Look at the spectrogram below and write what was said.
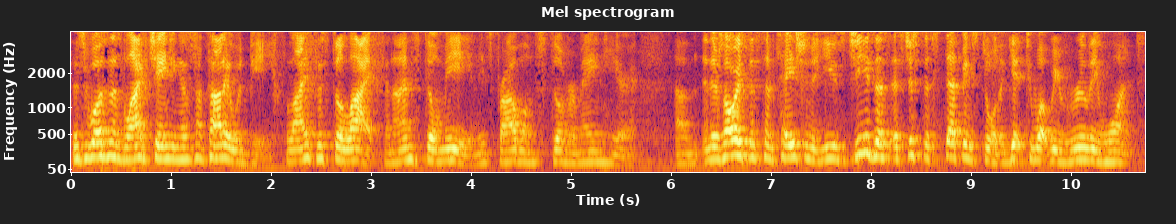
this wasn't as life changing as I thought it would be. Life is still life, and I'm still me, and these problems still remain here. Um, and there's always this temptation to use Jesus as just a stepping stool to get to what we really want.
